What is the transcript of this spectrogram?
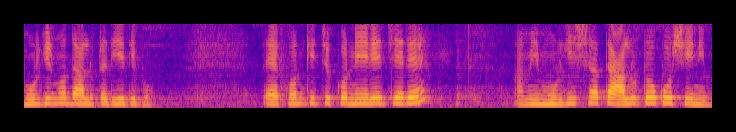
মুরগির মধ্যে আলুটা দিয়ে দিব। তো এখন কিছুক্ষণ নেড়ে চেড়ে আমি মুরগির সাথে আলুটাও কষিয়ে নিব।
